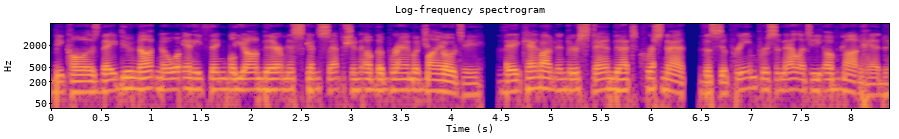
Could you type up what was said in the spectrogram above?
because they do not know anything beyond their misconception of the Brahmajyoti, they cannot understand that Krishna, the Supreme Personality of Godhead,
